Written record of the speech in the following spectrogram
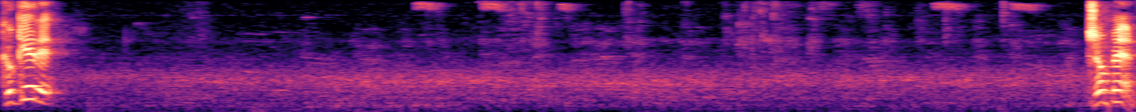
Go get it. Jump in.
